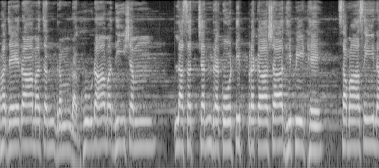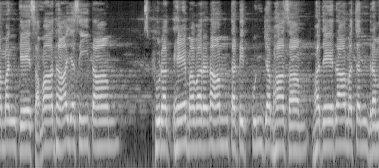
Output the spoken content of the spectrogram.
भजे रामचन्द्रं रघूणामधीशम् लसच्चन्द्रकोटिप्रकाशाधिपीठे समासीनमङ्के समाधाय सीताम्। स्फुरद्धेमवर्णां तटित्पुञ्जभासां भजे रामचन्द्रं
